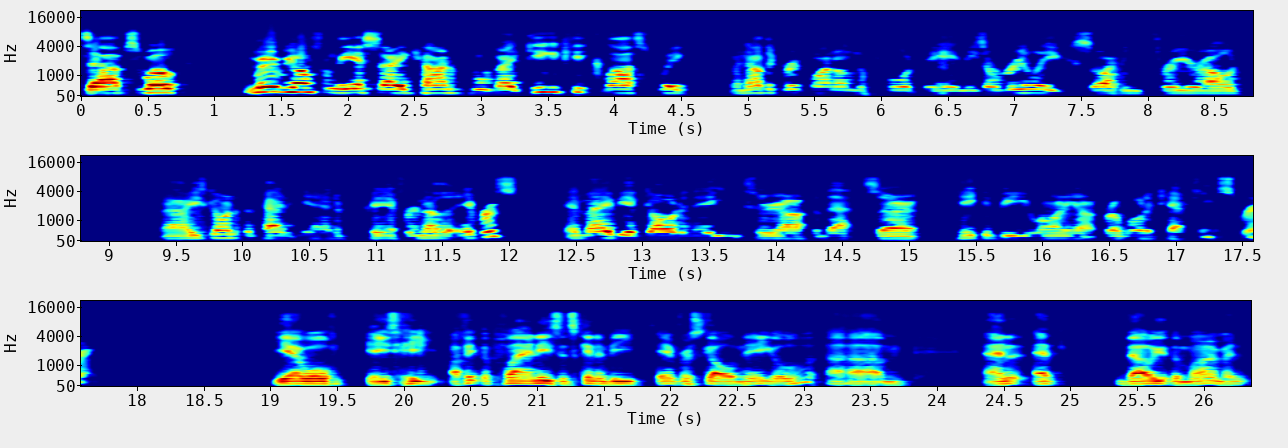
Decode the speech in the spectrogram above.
Dubs. Well, moving on from the SA Carnival, mate. Giga Kick last week, another Group One on the board for him. He's a really exciting three-year-old. Uh, he's gone to the paddock now to prepare for another Everest and maybe a Golden Eagle too after that. So he could be lining up for a lot of cash in the spring. Yeah, well, he's he. I think the plan is it's going to be Everest Golden Eagle, um, and at value at the moment,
